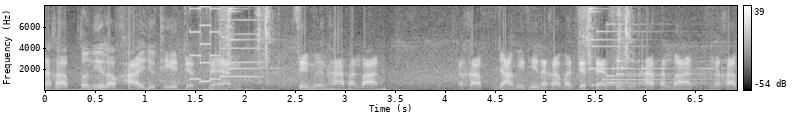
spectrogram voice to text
นะครับ ตัวนี้เราขายอยู่ที่ 745,000 บาทนะครับ ย้ำอีกทีนะครับว่า 745,000 บาทนะครับ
